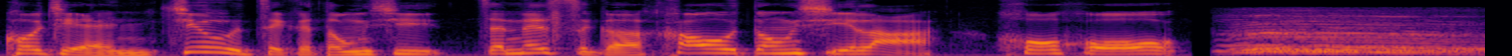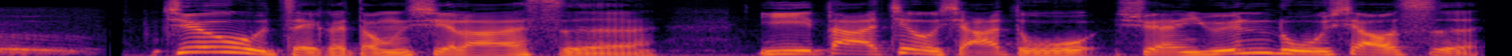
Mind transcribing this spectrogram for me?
可见酒这个东西真的是个好东西啦，呵呵。酒这个东西呢，是一打酒下肚，眩晕六小时，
